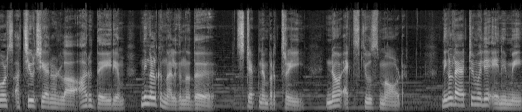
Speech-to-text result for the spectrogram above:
ഗോൾസ് അച്ചീവ് ചെയ്യാനുള്ള ആ ഒരു ധൈര്യം നിങ്ങൾക്ക് നൽകുന്നത്. Step number three no excuse mode നിങ്ങളുടെ ഏറ്റവും വലിയ എനിമി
